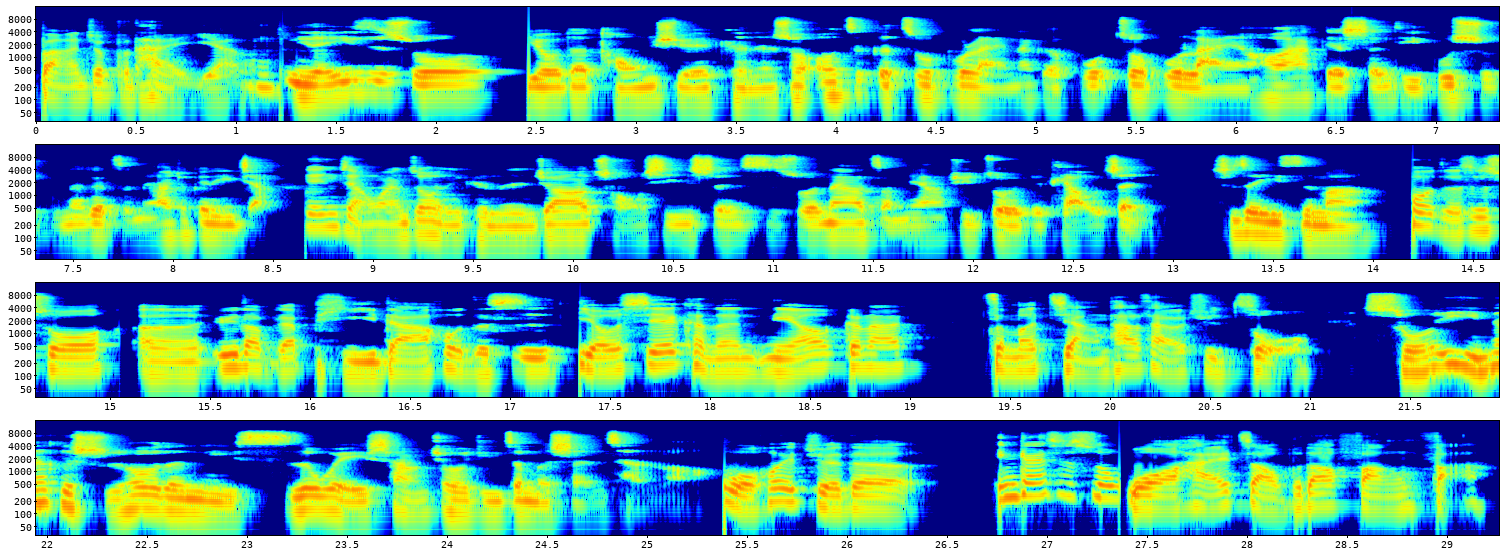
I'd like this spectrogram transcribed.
本来就不太一样。你的意思是说，有的同学可能说，哦，这个做不来，那个不做不来，然后他的身体不舒服，那个怎么样，就跟你讲。跟你讲完之后，你可能就要重新深思说，那要怎么样去做一个调整，是这意思吗？或者是说，呃，遇到比较皮的、啊，或者是有些可能你要跟他怎么讲，他才会去做。所以那个时候的你思维上就已经这么深层了。我会觉得，应该是说我还找不到方法，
